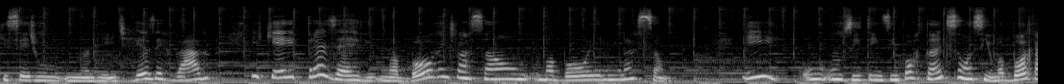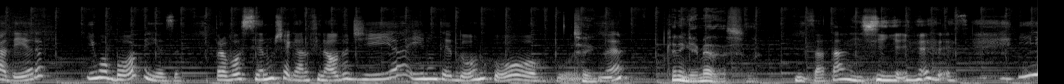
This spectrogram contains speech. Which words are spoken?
que seja um, um ambiente reservado e que ele preserve uma boa ventilação, uma boa iluminação. E um, uns itens importantes são assim, uma boa cadeira e uma boa mesa, para você não chegar no final do dia e não ter dor no corpo, Sim. né? Que ninguém merece, né? Exatamente, ninguém merece. E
